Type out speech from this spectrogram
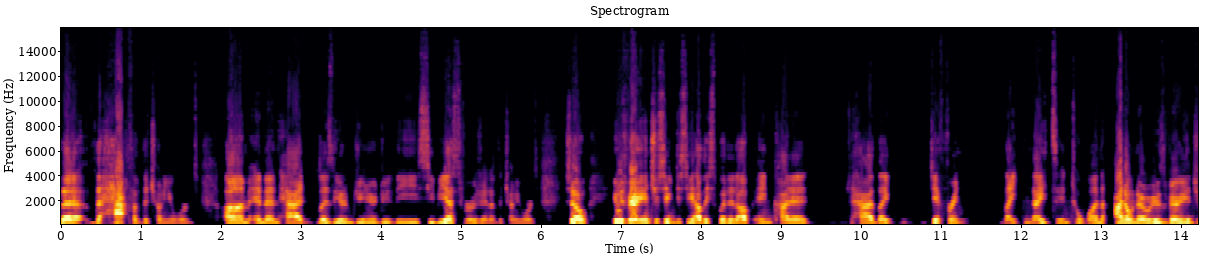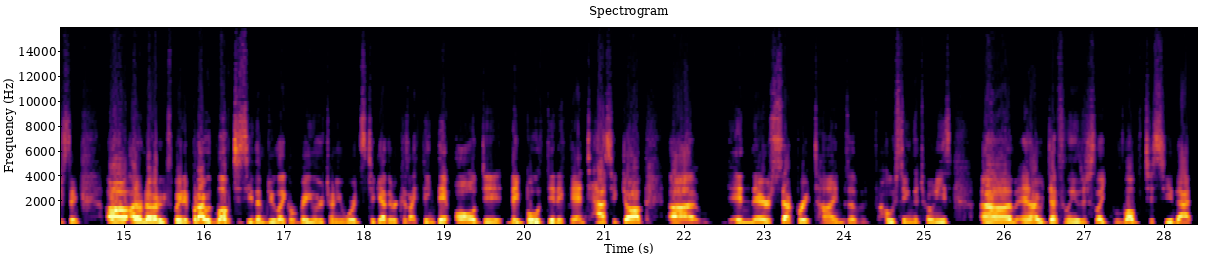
the the half of the Tony Awards, um, and then had Leslie Odom Jr. do the CBS version of the Tony Awards. So it was very interesting to see how they split it up and kind of had like different like nights into one. I don't know. It was very interesting. Uh, I don't know how to explain it, but I would love to see them do like a regular Tony Awards together because I think they all did. They both did a fantastic job. Uh, in their separate times of hosting the Tonys. Um, and I would definitely just like love to see that.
